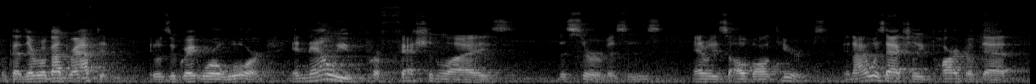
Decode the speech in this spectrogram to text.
because everyone got drafted. It was a great World War, and now we've professionalized the services, and it's all volunteers. And I was actually part of that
